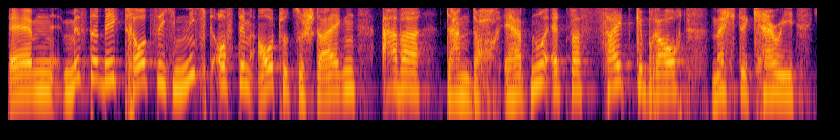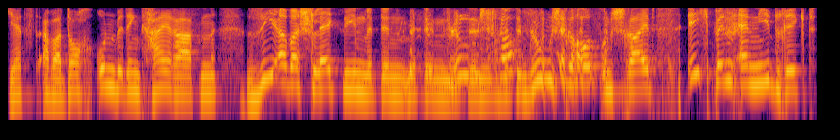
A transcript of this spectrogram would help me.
Ähm, Mr. Big traut sich nicht aus dem Auto zu steigen, aber dann doch. Er hat nur etwas Zeit gebraucht, möchte Carrie jetzt aber doch unbedingt heiraten. Sie aber schlägt ihn mit, den, mit, den, mit, den, mit dem Blumenstrauß. Und schreit, ich bin erniedrigt.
